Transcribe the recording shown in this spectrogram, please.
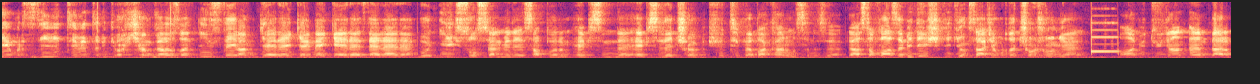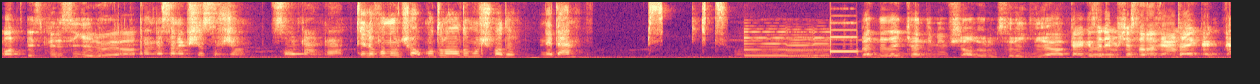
Gamers TV, Twitter Görkem Karazan, Instagram GRGM, GRZLN. Bu ilk sosyal medya hesaplarım hepsinde. Hepsi de çöp. Şu tipe bakar mısınız ya? Ya aslında fazla bir değişiklik yok. Sadece burada çocuğum yani. Abi dünyanın en berbat esprisi geliyor ya. Kanka sana bir şey soracağım. Sor kanka. Telefonu uçak moduna aldım uçmadı. Neden? Ben neden kendimi ifşa alıyorum sürekli ya? Kanka sana bir şey soracağım. Sen kanka.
